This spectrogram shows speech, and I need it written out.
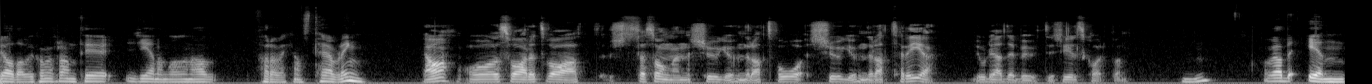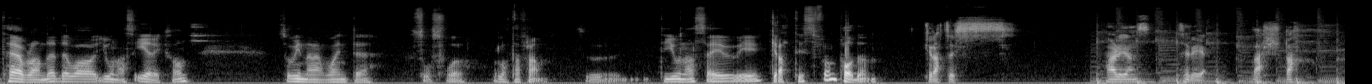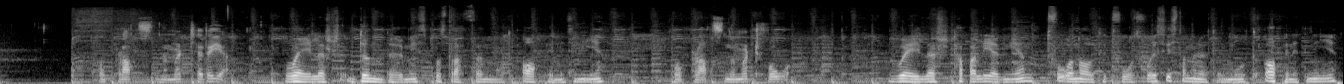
Ja, då har vi kommit fram till genomgången av förra veckans tävling. Ja, och svaret var att säsongen 2002-2003 gjorde jag debut i Kilskorpen. Mm. Och vi hade en tävlande, det var Jonas Eriksson. Så vinnaren var inte så svår att låta fram. Så till Jonas säger vi grattis från podden. Grattis! Helgens tre värsta. På plats nummer tre. Wailers dundermiss på straffen mot AP-99. På plats nummer två. Wailers tappar ledningen 2-0 till 2-2 i sista minuten mot AP-99.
